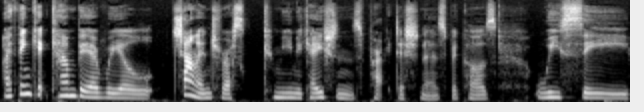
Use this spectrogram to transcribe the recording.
I think it can be a real challenge for us communications practitioners because we see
